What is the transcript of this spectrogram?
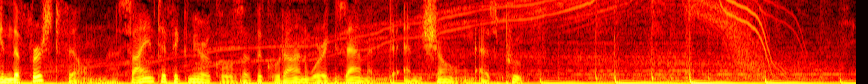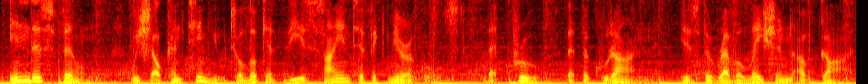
In the first film, scientific miracles of the Quran were examined and shown as proof. In this film, we shall continue to look at these scientific miracles that prove that the Quran is the revelation of God.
